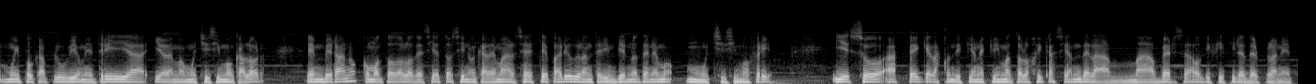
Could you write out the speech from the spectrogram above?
muy poca pluviometría y además muchísimo calor en verano, como todos los desiertos, sino que además al ser estepario durante el invierno tenemos muchísimo frío y eso hace que las condiciones climatológicas sean de las más adversas o difíciles del planeta.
